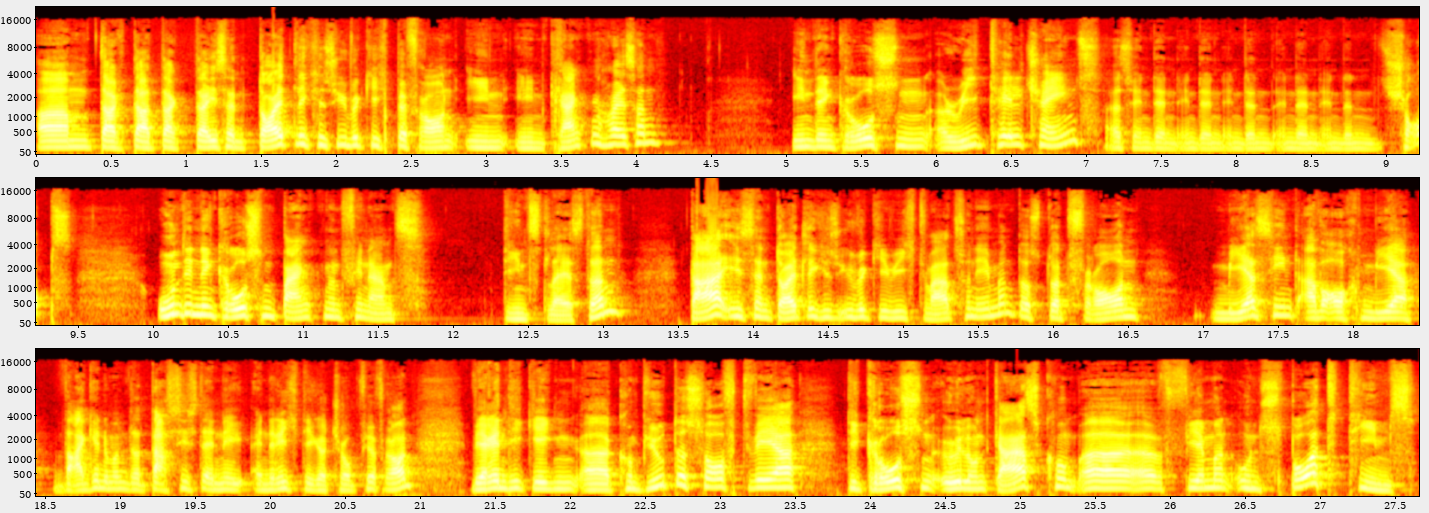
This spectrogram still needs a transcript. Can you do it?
Ähm, da, da, da, da ist ein deutliches Übergewicht bei Frauen in, in Krankenhäusern, in den großen Retail-Chains, also in den, in, den, in, den, in, den, in den Shops und in den großen Banken und Finanzdienstleistern. Da ist ein deutliches Übergewicht wahrzunehmen, dass dort Frauen mehr sind, aber auch mehr wahrgenommen. Das ist eine, ein richtiger Job für Frauen. Während die gegen äh, Computersoftware, die großen Öl- und Gasfirmen äh, und Sportteams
